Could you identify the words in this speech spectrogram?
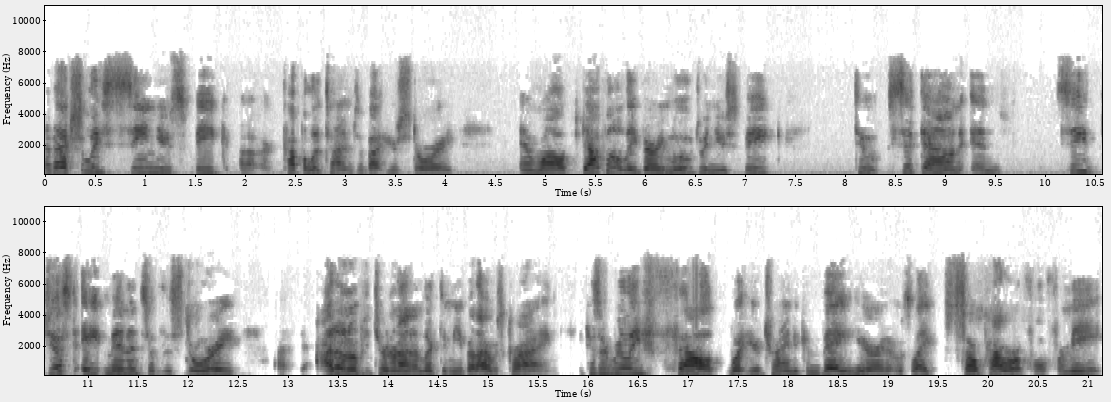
I've actually seen you speak uh, a couple of times about your story. And while definitely very moved when you speak, to sit down and see just eight minutes of the story, I don't know if you turned around and looked at me, but I was crying because I really felt what you're trying to convey here, and it was like so powerful for me.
